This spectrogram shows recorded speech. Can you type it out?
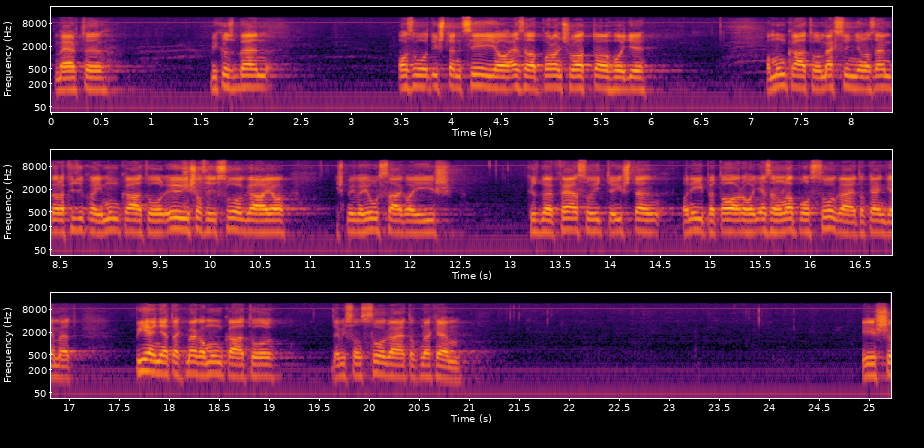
Mert miközben az volt Isten célja ezzel a parancsolattal, hogy a munkától megszűnjön az ember, a fizikai munkától, ő is azért szolgálja, és még a jószágai is. Közben felszólítja Isten a népet arra, hogy ezen a napon szolgáljátok engemet. Pihenjetek meg a munkától, de viszont szolgáljátok nekem. És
